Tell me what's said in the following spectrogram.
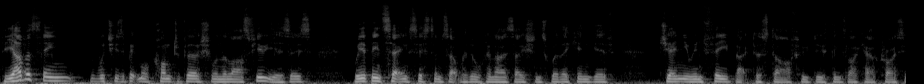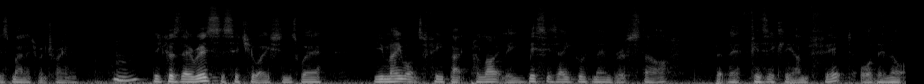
The other thing, which is a bit more controversial in the last few years, is we have been setting systems up with organisations where they can give genuine feedback to staff who do things like our crisis management training. Mm. Because there is the situations where you may want to feedback politely, this is a good member of staff, but they're physically unfit or they're not,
